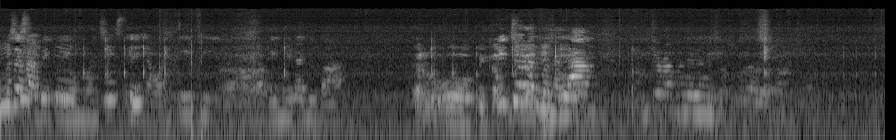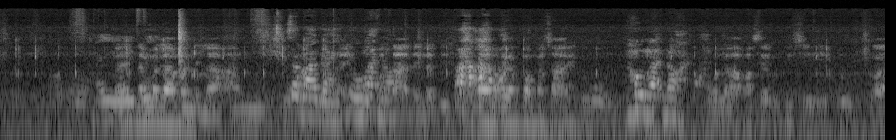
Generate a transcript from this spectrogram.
Masasabi ko yung 160 na 180, sabi nila, di ba? Pero pick up Picturean mo na lang. Picturean mo na lang yung itsura. Oo, ay, Kahit na malaman nila, ang issue Sa bagay, ay oo nga, no? pupuntahan nila dito. Paano kayang pamasahe doon? Oo nga, no? Wala ka service eh, ito ka.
